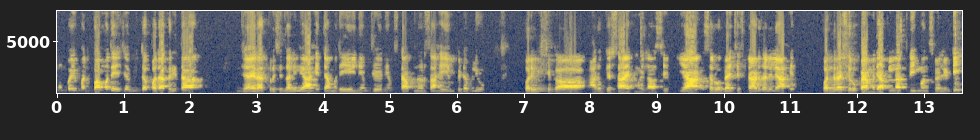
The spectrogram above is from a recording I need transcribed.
मुंबई मनपामध्ये ज्या विविध पदाकरिता जाहिरात प्रसिद्ध झालेली आहे त्यामध्ये एएनएम जेएनएम स्टाफ नर्स आहे एमपीडब्ल्यू परीक्षक आरोग्य सहाय्यक महिला असेल या सर्व बॅचेस स्टार्ट झालेल्या आहेत. पंधराशे रुपयामध्ये आपल्याला थ्री मंथ्स व्हॅलिडिटी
